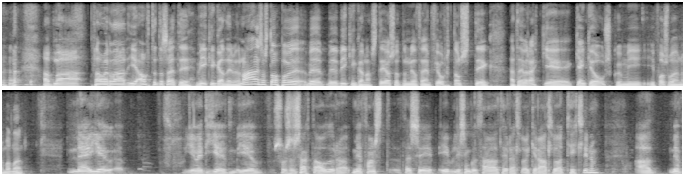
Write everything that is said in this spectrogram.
Þannig að þá er það í áttundasæti Víkingarnir, við erum aðeins að stoppa við, við, við Víkingarna, stigasöfnunni á þeim 14 stig, þetta hefur ekki gengið óskum í, í fósvæðunum allan Nei, ég ég veit ekki, ég hef svo sem sagt áður að mér fannst þessi yfirlýsingu það að þeir ætlu að gera allu að titlinum að mér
